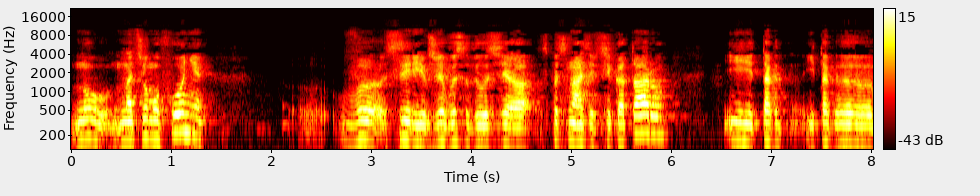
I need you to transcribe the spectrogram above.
Ну, на цьому фоні в Сирії вже висадилися спецназівці Катару, і так, і так е,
